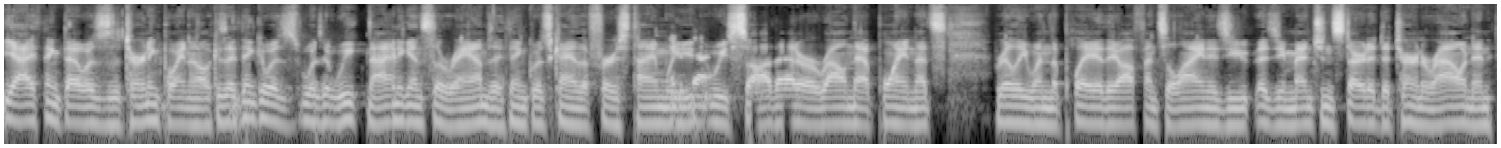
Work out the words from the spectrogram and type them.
Yeah, I think that was the turning point and all because I think it was was it week nine against the Rams. I think was kind of the first time we yeah. we saw that or around that point. And that's really when the play of the offensive line, as you as you mentioned, started to turn around. And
